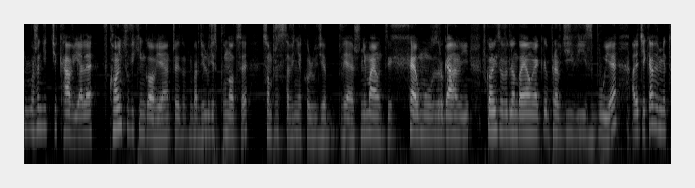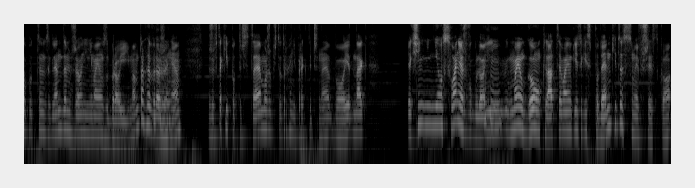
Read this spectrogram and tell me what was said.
może nie ciekawi, ale w końcu wikingowie, czy bardziej ludzie z północy, są przedstawieni jako ludzie, wiesz, nie mają tych hełmów z rogami, w końcu wyglądają jak prawdziwi zbóje, ale ciekawi mnie to pod tym względem, że oni nie mają zbroi. Mam trochę Mhm. wrażenie, że w takiej potyczce może być to trochę niepraktyczne, bo jednak jak się nie, osłaniasz w ogóle, oni Mhm. mają gołą klatę, mają jakieś takie spodenki, to jest w sumie wszystko.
